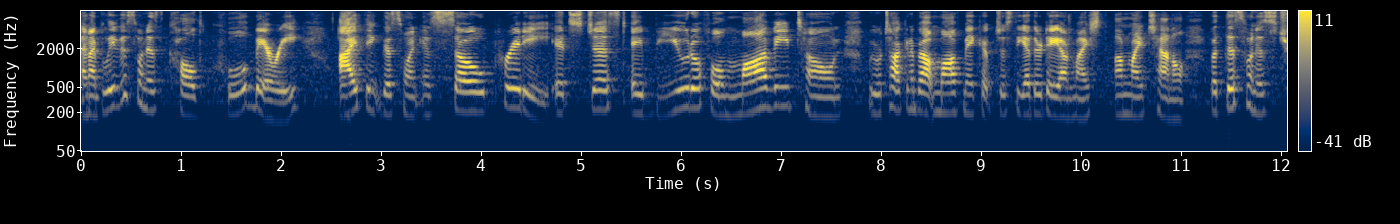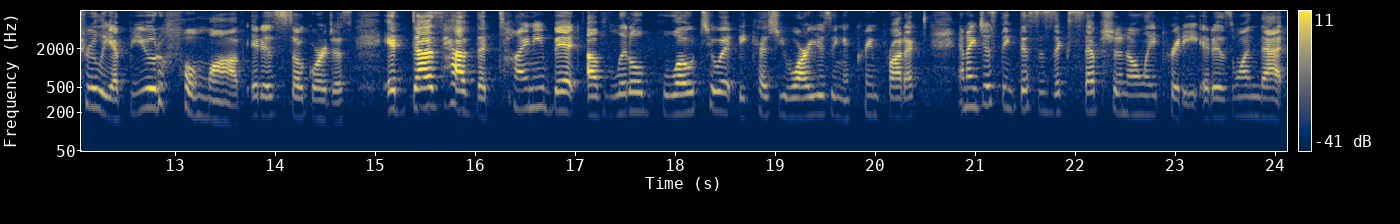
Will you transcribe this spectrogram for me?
and i believe this one is called cool berry I think this one is so pretty. It's just a beautiful mauve tone. We were talking about mauve makeup just the other day on my on my channel, but this one is truly a beautiful mauve. It is so gorgeous. It does have the tiny bit of little glow to it because you are using a cream product, and I just think this is exceptionally pretty. It is one that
